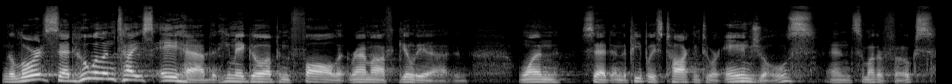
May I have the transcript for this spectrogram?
And the Lord said, Who will entice Ahab that he may go up and fall at Ramoth Gilead? And one said, and the people he's talking to are angels and some other folks.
